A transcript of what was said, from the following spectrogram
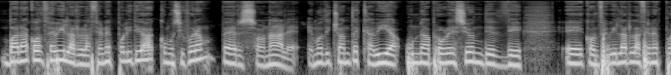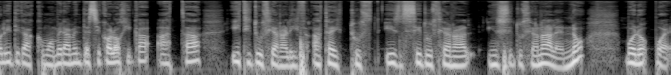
van a concebir las relaciones políticas como si fueran personales. Hemos dicho antes que había una progresión desde eh, concebir las relaciones políticas como meramente psicológicas hasta, institucionaliz hasta institucional institucionales, ¿no? Bueno, pues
